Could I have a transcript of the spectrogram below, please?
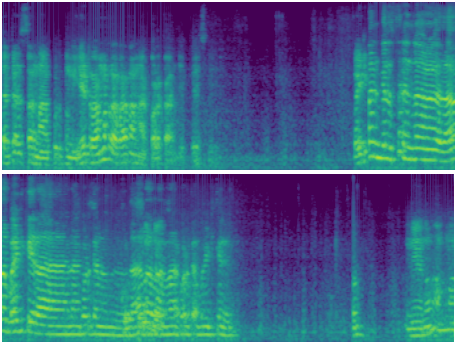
చెప్పేస్తాను నా కొడుకుని. ఏడు రమ్మరా రారా నా కొడక అని చెప్పేసి. బయటికి అని పిలుస్తాను రారా బయటికి రా నా కొడుక రా, నా కొడుక బయటికి నేను అమ్మ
